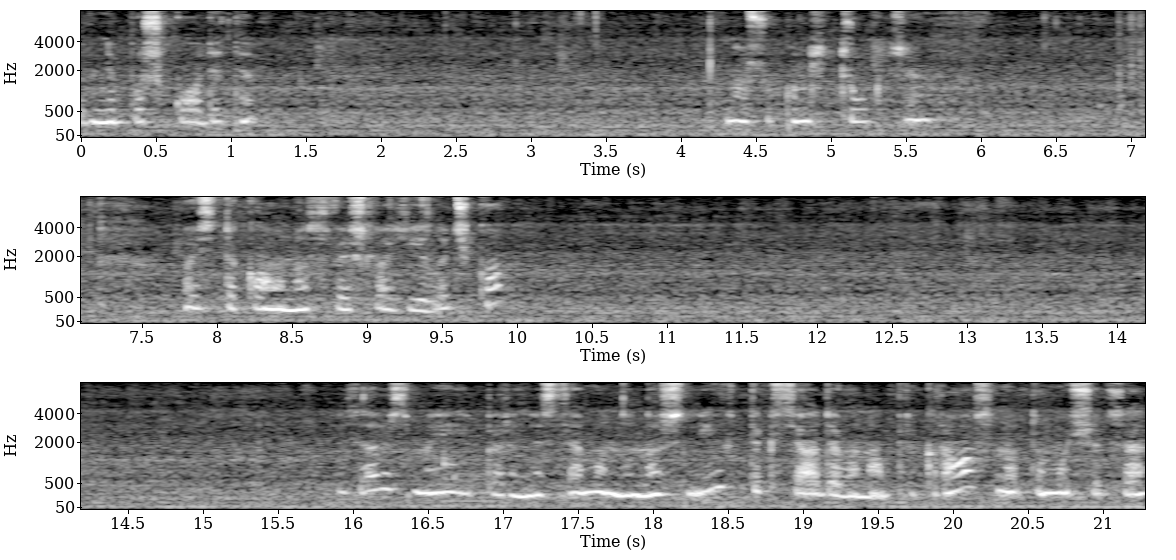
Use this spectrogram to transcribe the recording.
щоб не пошкодити нашу конструкцію. Ось така у нас вийшла гілочка. І зараз ми її перенесемо на наш нігтик. Сяде вона прекрасно, тому що це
